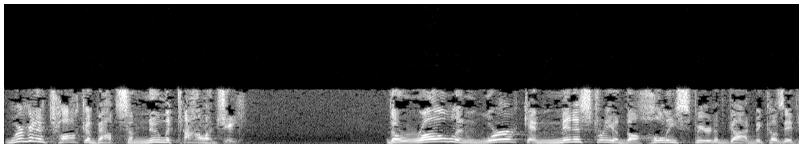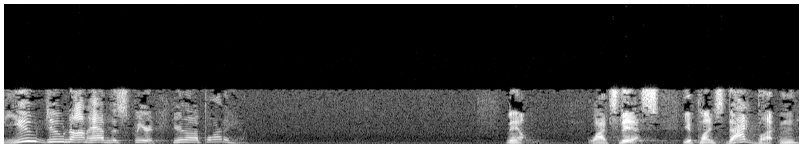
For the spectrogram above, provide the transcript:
We're going to talk about some pneumatology. The role and work and ministry of the Holy Spirit of God, because if you do not have the Spirit, you're not a part of Him. Now, watch this. You punch that button,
